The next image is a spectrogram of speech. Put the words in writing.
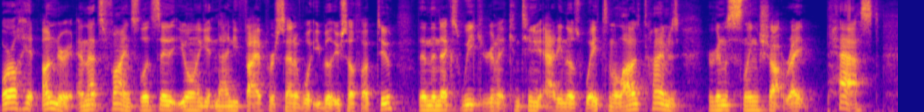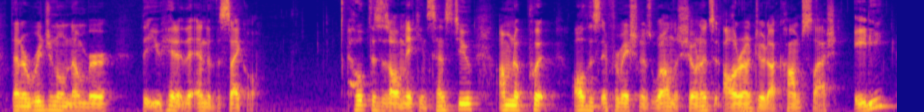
or I'll hit under it, and that's fine. So let's say that you only get 95% of what you built yourself up to. Then the next week, you're going to continue adding those weights, and a lot of times, you're going to slingshot right past that original number that you hit at the end of the cycle. I hope this is all making sense to you. I'm going to put all this information as well in the show notes at allaroundjoe.com slash 80.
